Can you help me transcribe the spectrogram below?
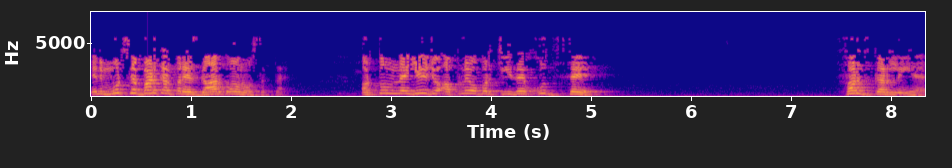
یعنی مجھ سے بڑھ کر پرہیزگار کون ہو سکتا ہے؟ اور تم نے یہ جو اپنے اوپر چیزیں خود سے فرض کر لی ہیں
